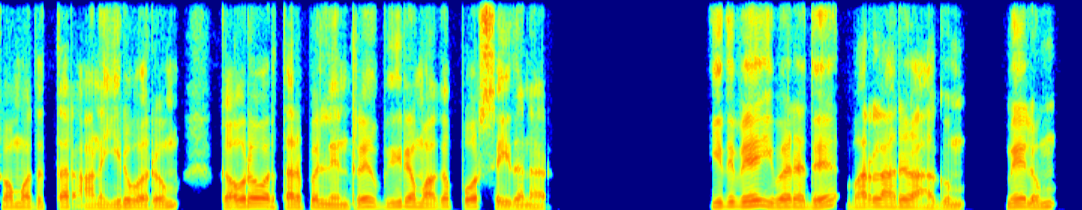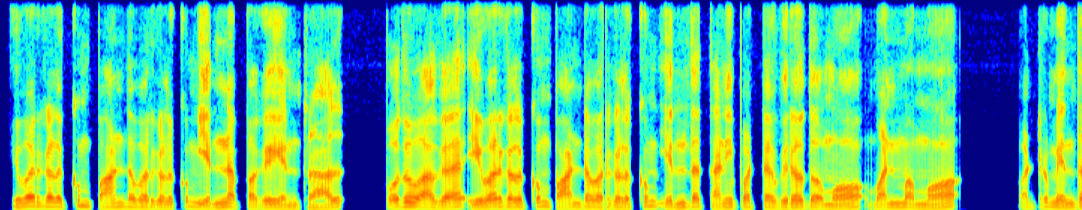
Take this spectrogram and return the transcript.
சோமதத்தர் ஆன இருவரும் கௌரவர் தரப்பில் நின்று வீரமாக போர் செய்தனர். இதுவே இவரது வரலாறு ஆகும். மேலும் இவர்களுக்கும் பாண்டவர்களுக்கும் என்ன பகை என்றால் பொதுவாக இவர்களுக்கும் பாண்டவர்களுக்கும் எந்த தனிப்பட்ட விரோதமோ வன்மமோ மற்றும் எந்த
